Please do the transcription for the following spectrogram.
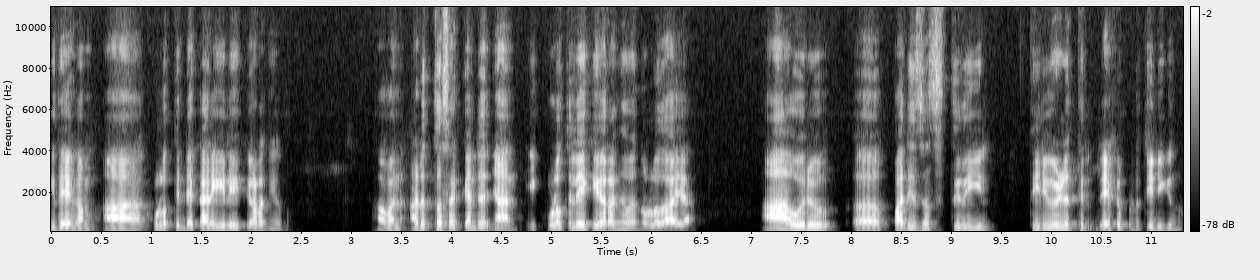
ഇദ്ദേഹം ആ കുളത്തിന്റെ കരയിലേക്ക് കടന്നു ചെന്നു. അവൻ അടുത്ത സെക്കൻഡ് ഞാൻ ഈ കുളത്തിലേക്ക് ഇറങ്ങും എന്നുള്ളതായ ആ ഒരു പരിസസ്ഥിതിയിൽ തിരുവഴുത്തിൽ രേഖപ്പെടുത്തിയിരിക്കുന്നു.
